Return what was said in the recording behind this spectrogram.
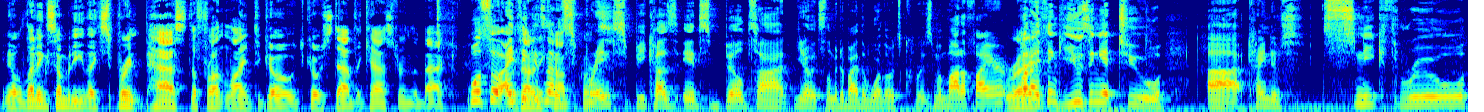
you know letting somebody like sprint past the front line to go to go stab the caster in the back. well, so I think it's not a sprint because it's built on you know it's limited by the warlord's charisma modifier. But I think using it to uh, kind of sneak through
